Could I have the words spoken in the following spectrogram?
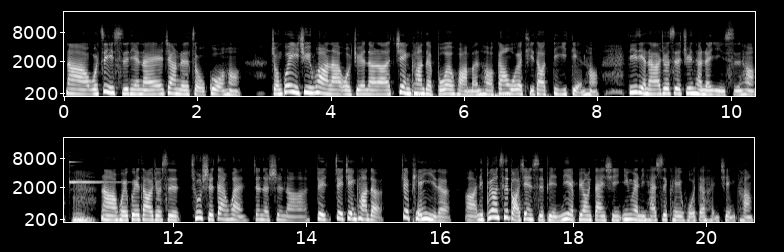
那我自己十年来这样的走过哈，总归一句话呢，我觉得呢，健康的不二法门哈。刚刚我有提到第一点哈，第一点呢就是均衡的饮食哈。嗯。那回归到就是粗食淡饭，真的是呢，最最健康的、最便宜的。啊，你不用吃保健食品，你也不用担心，因为你还是可以活得很健康。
